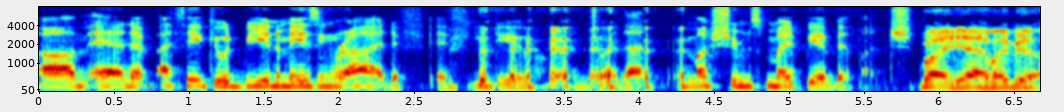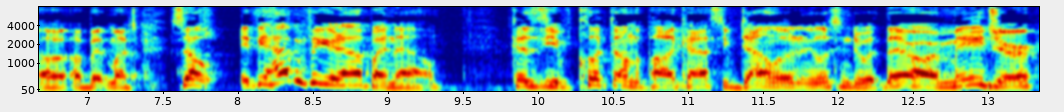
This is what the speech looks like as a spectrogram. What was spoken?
um, and it, I think it would be an amazing ride if if you do enjoy that. Mushrooms might be a bit much. Right, yeah, it might be a, a bit much. So, if you haven't figured it out by now, because you've clicked on the podcast, you've downloaded and you listened to it, there are major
